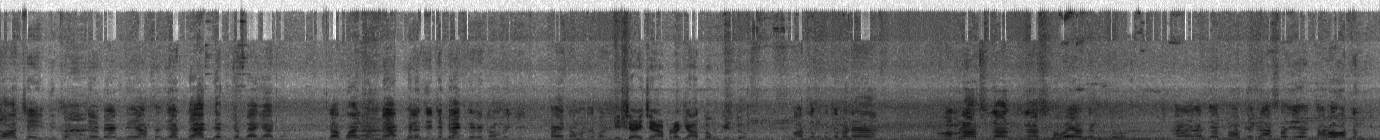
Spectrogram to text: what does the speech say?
তো আছেই। নিত্যযাত্রীদের ব্যাগ নিয়ে আসতে যার ব্যাগ দেখছে ব্যাগে আটা যা কয়েকজন ব্যাগ ফেলে দিয়েছে ব্যাগ থেকে কামড়েছে। তাকে কামড়াতে পারে কি চাইছেন? আপনারা কি আতঙ্কিত? আতঙ্কিত মানে আমরা আসলে আতঙ্কিত না, সবাই আতঙ্কিত। অ্যাজ এ পাবলিক রাস্তা দিয়ে তারাও আতঙ্কিত।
